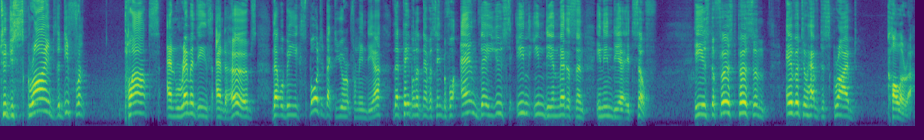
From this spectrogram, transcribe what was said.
to describe the different plants and remedies and herbs that were being exported back to Europe from India that people had never seen before and their use in Indian medicine in India itself. He is the first person ever to have described cholera.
